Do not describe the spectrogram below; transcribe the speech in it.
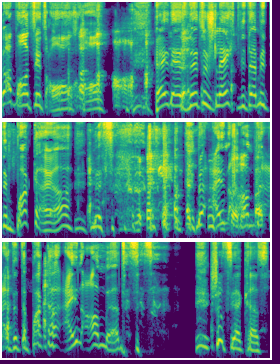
Ja, was jetzt auch? Oh. Hey, der ist nicht so schlecht wie der mit dem Backer, ja. Mit, mit ein Arm, der, der Backer, ein Arm, ja. Das ist schon sehr krass.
